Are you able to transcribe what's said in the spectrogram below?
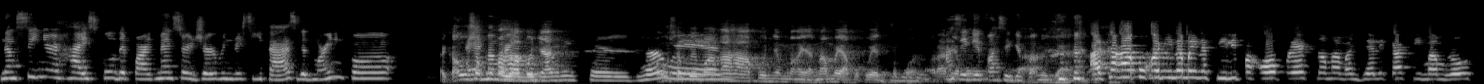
ng Senior High School Department, Sir Jerwin Resitas. Good morning po. Ay, kausap Ayan, ko mga kahapon yan. Kausap ko yung mga kahapon yung mga yan. Mamaya ko kwento ko. Marami Ah, sige po, sige po. Ano. At saka po kanina may nasilip ako, press no Ma'am Angelica, si Ma'am Rose,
